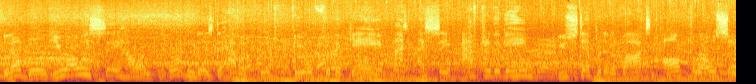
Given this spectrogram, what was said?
You know, Boog, you always say how important it is to have a good feel for the game. I, I say after the game, you step into the box, I'll throw some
